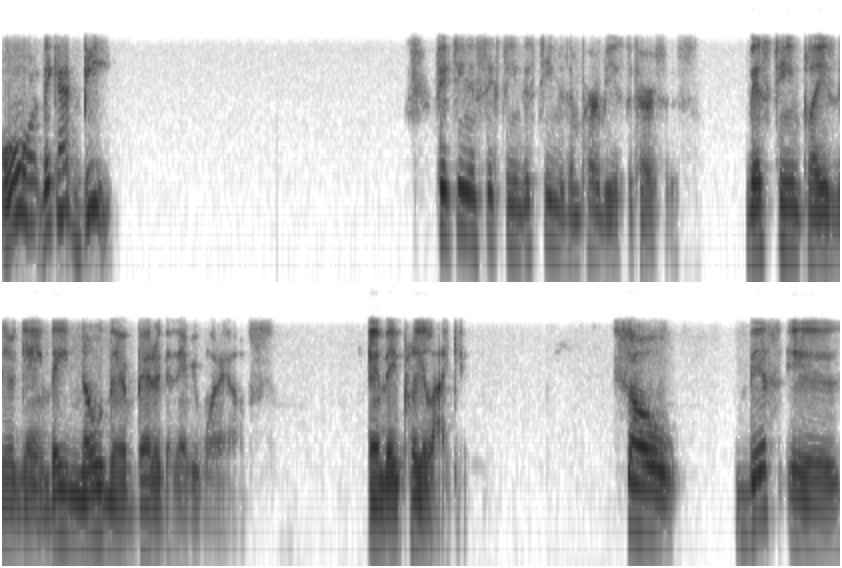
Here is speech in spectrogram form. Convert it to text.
or they got beat. 15 and 16, this team is impervious to curses. This team plays their game. They know they're better than everyone else, and they play like it. So, this is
